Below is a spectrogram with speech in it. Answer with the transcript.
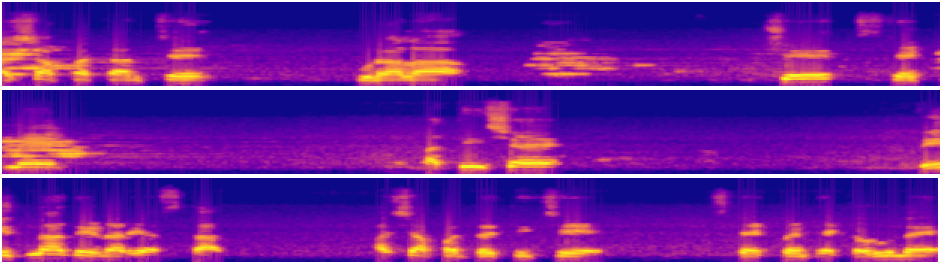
अशा प्रकारचे कुणाला चे स्टेटमेंट अतिशय वेदना देणारे असतात. अशा पद्धतीचे स्टेटमेंट हे करू नये.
